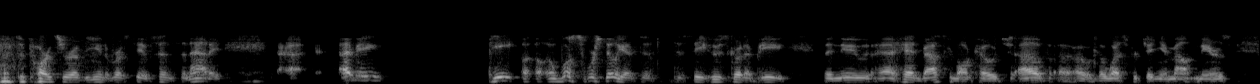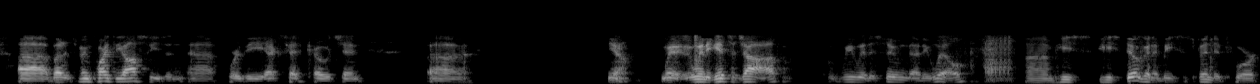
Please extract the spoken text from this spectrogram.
departure of the University of Cincinnati. Uh, I mean, he uh, uh we're still yet to, to see who's going to be the new uh, head basketball coach of, uh, the West Virginia Mountaineers. Uh, but it's been quite the off season uh, for the ex-head coach, and uh, you know when, when he gets a job, we would assume that he will. Um, he's he's still going to be suspended for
